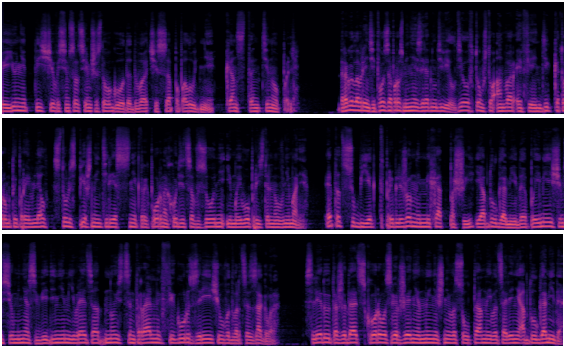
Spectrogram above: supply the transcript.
июня 1876 года, 2 часа пополудни, Константинополь. Дорогой Лаврентий, твой запрос меня изрядно удивил. Дело в том, что Анвар Эфенди, к которому ты проявлял столь спешный интерес с некоторых пор, находится в зоне и моего пристального внимания. Этот субъект, приближенный Михат Паши и Абдулгамида, по имеющимся у меня сведениям, является одной из центральных фигур зреющего во дворце заговора. Следует ожидать скорого свержения нынешнего султана и воцарения Абдулгамида.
